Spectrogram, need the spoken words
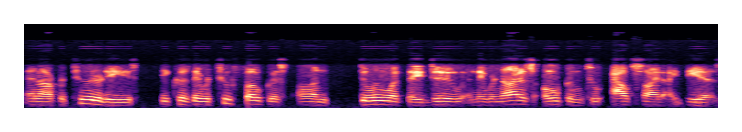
and opportunities because they were too focused on doing what they do and they were not as open to outside ideas.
